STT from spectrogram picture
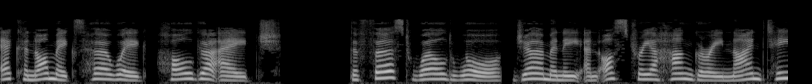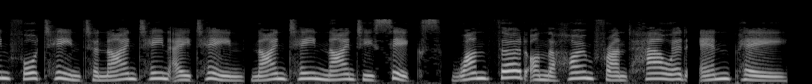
Economics Herwig, Holger H. The First World War, Germany and Austria-Hungary 1914–1918 1996, one-third on the home front Howard, N.P.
